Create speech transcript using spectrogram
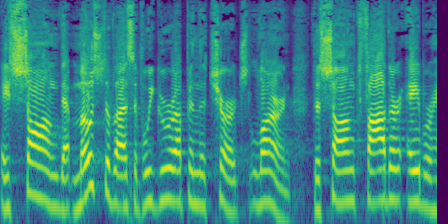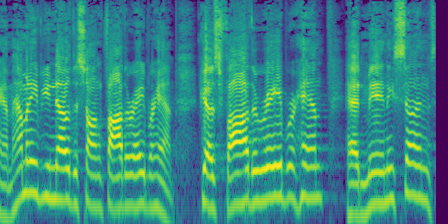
a song that most of us, if we grew up in the church, learn. The song Father Abraham. How many of you know the song Father Abraham? Because Father Abraham had many sons.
